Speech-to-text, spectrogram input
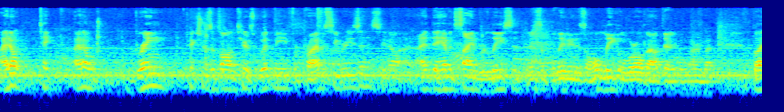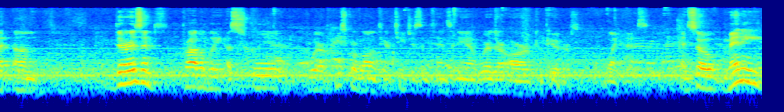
I don't take, I don't bring pictures of volunteers with me for privacy reasons. You know, I, they haven't signed releases. There's a, believe me, there's a whole legal world out there you'll learn about. But um, there isn't probably a school where a Peace Corps volunteer teaches in Tanzania where there are computers like this. And so many,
